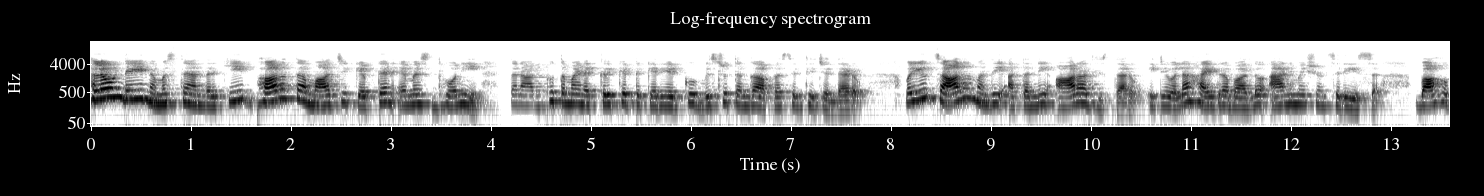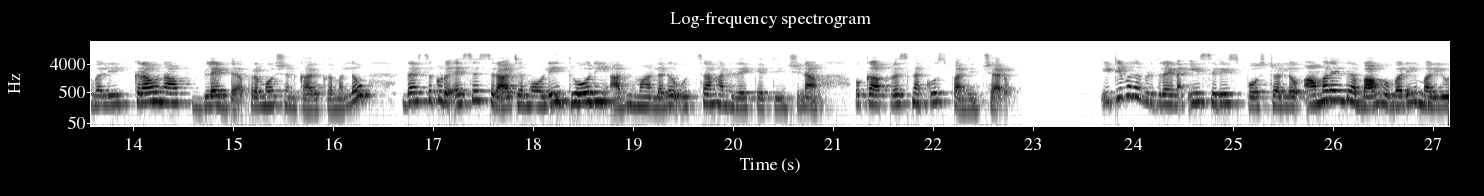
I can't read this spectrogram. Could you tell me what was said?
హలో అండి నమస్తే అందరికీ. భారత మాజీ కెప్టెన్ ఎంఎస్ ధోని తన అద్భుతమైన క్రికెట్ కెరియర్కు విస్తృతంగా ప్రసిద్ధి చెందాడు. మరియు చాలామంది అతన్ని ఆరాధిస్తారు. ఇటీవల హైదరాబాద్లో animation series Baahubali crown of blood promotion కార్యక్రమంలో దర్శకుడు ఎస్ఎస్ రాజమౌళి ధోని అభిమానులలో ఉత్సాహాన్ని రేకెత్తించిన ఒక ప్రశ్నకు స్పందించారు. ఇటీవల విడుదలైన ఈ సిరీస్ పోస్టర్లో అమరేంద్ర బాహుబలి మరియు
